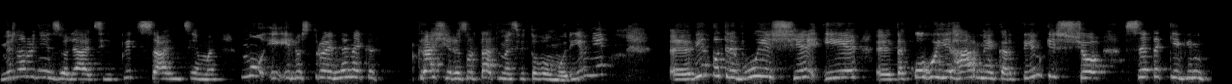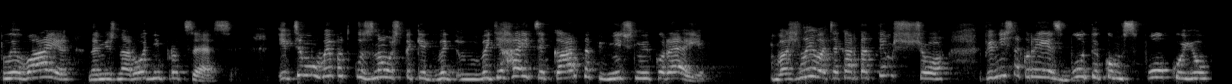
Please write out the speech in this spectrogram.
міжнародній ізоляції під санкціями. Ну і ілюструє не найкращі результати на світовому рівні. Е, Він потребує ще і е, такої гарної картинки, що все-таки він впливає на міжнародні процеси. І в цьому випадку знову ж таки витягається карта Північної Кореї. Важлива ця карта тим, що Північна Корея є збутиком спокою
